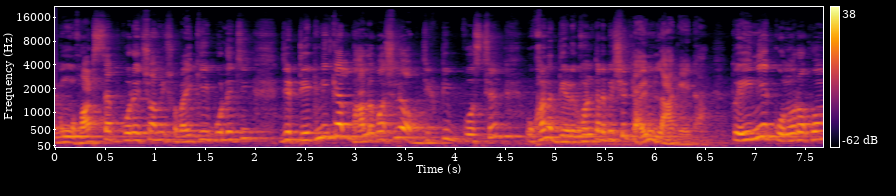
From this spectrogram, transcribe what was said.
এবং হোয়াটসঅ্যাপ করেছ, আমি সবাইকেই বলেছি যে টেকনিক্যাল ভালোবাসলে অবজেক্টিভ কোশ্চেন ওখানে দেড় ঘণ্টার বেশি টাইম লাগে না। তো এই নিয়ে কোনো রকম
